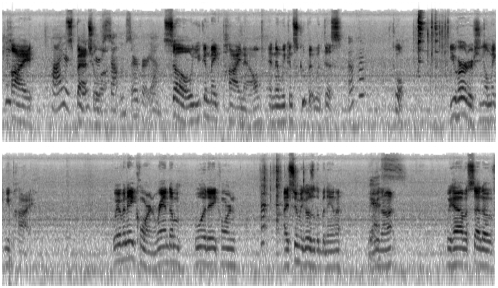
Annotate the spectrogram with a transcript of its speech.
cake. pie. Pie or Spatula. or something server, yeah. So you can make pie now, and then we can scoop it with this. Okay. Cool. You heard her. She's gonna make me pie. We have an acorn, random wood acorn. I assume it goes with a banana. Maybe Yes. not. We have a set of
